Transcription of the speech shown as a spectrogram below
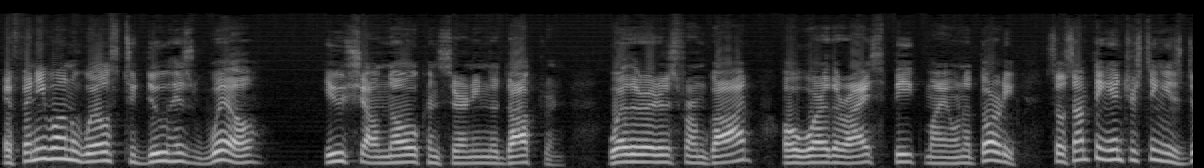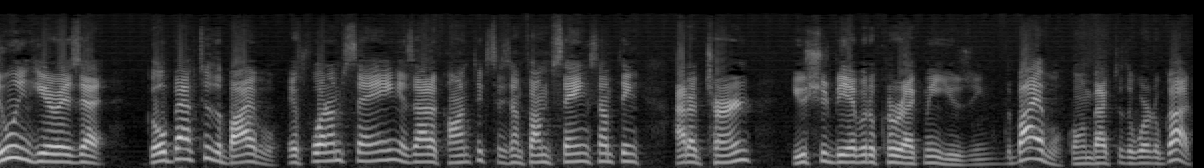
If anyone wills to do his will, you shall know concerning the doctrine, whether it is from God or whether I speak my own authority. So something interesting he's doing here is that go back to the Bible. If what I'm saying is out of context, if I'm saying something out of turn, you should be able to correct me using the Bible, going back to the Word of God.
